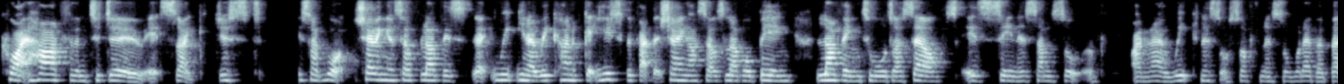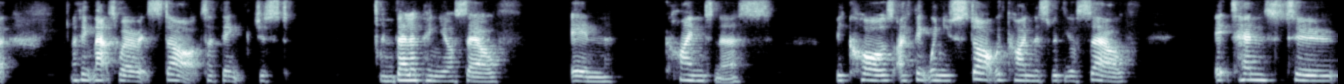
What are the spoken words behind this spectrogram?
quite hard for them to do. It's like just it's like what showing yourself love is that we you know we kind of get used to the fact that showing ourselves love or being loving towards ourselves is seen as some sort of I don't know weakness or softness or whatever. But I think that's where it starts. I think just enveloping yourself in kindness because I think when you start with kindness with yourself, it tends to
